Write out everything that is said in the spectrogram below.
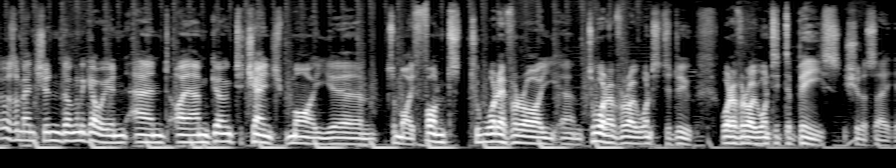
So as I mentioned, I'm going to go in and I am going to change my um, to my font to whatever I um, to whatever I wanted to do, whatever I wanted to be, should I say?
